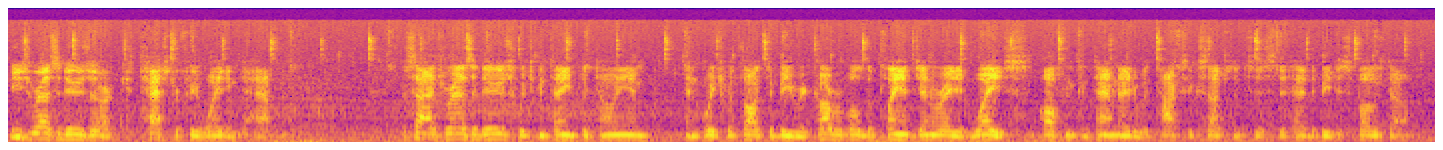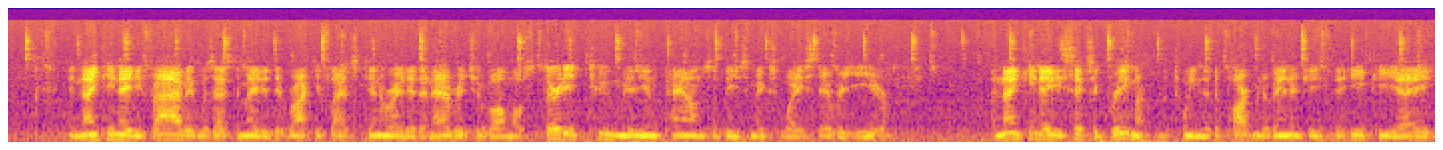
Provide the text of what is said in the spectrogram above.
These residues are a catastrophe waiting to happen. Besides residues which contain plutonium and which were thought to be recoverable, the plant generated waste, often contaminated with toxic substances that had to be disposed of. In 1985, it was estimated that Rocky Flats generated an average of almost 32 million pounds of these mixed waste every year. A 1986 agreement between the Department of Energy, the EPA,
